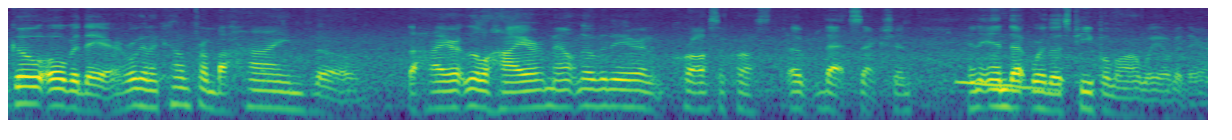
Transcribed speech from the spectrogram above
go over there. We're going to come from behind though, the higher, little higher mountain over there and cross across uh, that section and end up where those people are way over there.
